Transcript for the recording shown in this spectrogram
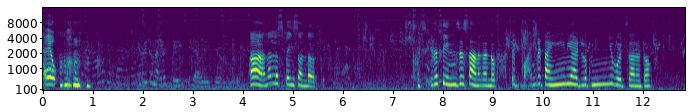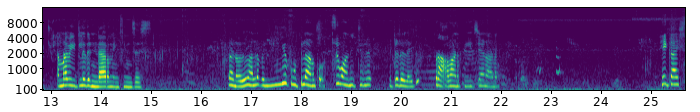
അയ്യോ. ആ നല്ല സ്പേസ് ഉണ്ട് അവർക്ക്. ഇത് ഫിൻസസ് ആണ് കണ്ടോ. ഭയങ്കര ടൈനി ആയിട്ടുള്ള കുഞ്ഞു ആണ് കേട്ടോ. നമ്മുടെ വീട്ടിൽ ഇത് ഉണ്ടായിരുന്നു ഈ ഫിൻസസ് കണ്ടോ ഇത് നല്ല വലിയ കൂട്ടിലാണ്. കുറച്ച് ക്വാണ്ടിറ്റിയിൽ ഇട്ടിട്ടില്ല? ഇത് പ്രാവാണ് പീച്ചേണാണ്. ഹേ ഗായ്സ്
